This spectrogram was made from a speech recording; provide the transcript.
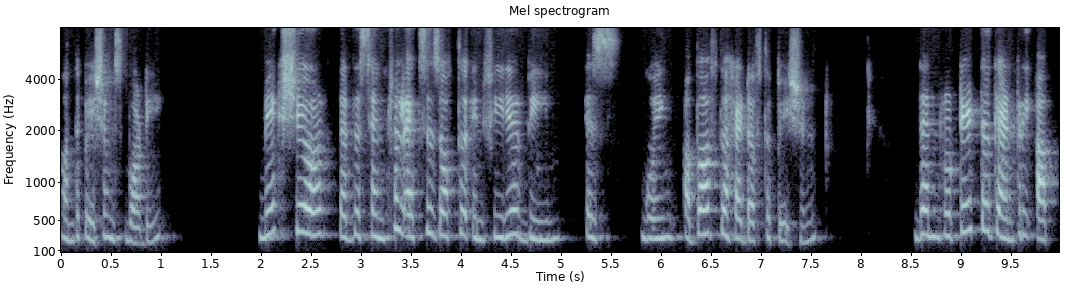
on the patient's body. Make sure that the central axis of the inferior beam is going above the head of the patient then rotate the gantry up,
